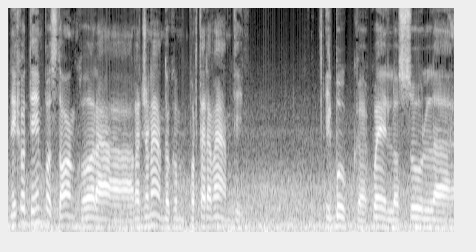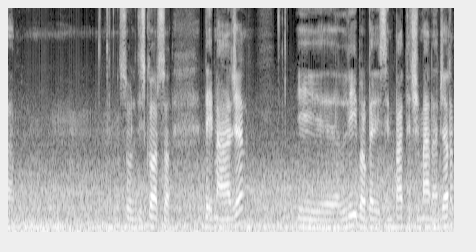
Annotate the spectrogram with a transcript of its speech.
Nel contempo sto ancora ragionando come portare avanti il book quello sul, sul discorso dei manager il libro per i simpatici manager,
